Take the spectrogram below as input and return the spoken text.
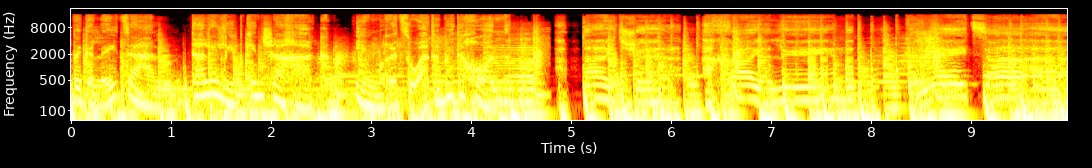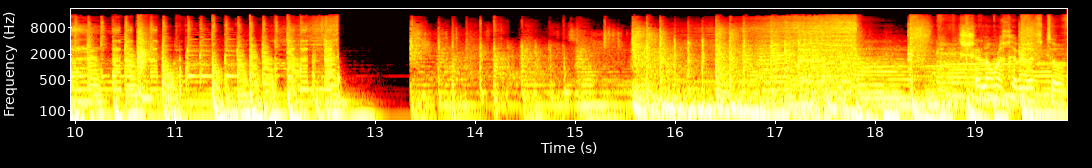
בגלי צה"ל, טלי ליפקין-שחק, עם רצועת הביטחון. הבית של החיילים, גלי צה"ל. שלום לכם, ערב טוב.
